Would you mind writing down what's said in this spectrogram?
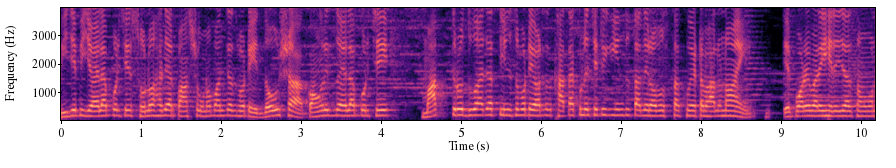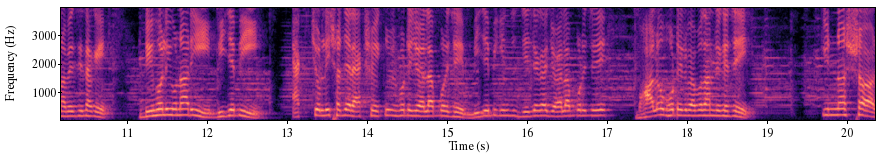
বিজেপি জয়লাভ করেছে ষোলো হাজার পাঁচশো উনপঞ্চাশ ভোটে দৌসা। কংগ্রেস জয়লাভ করছে মাত্র দু হাজার তিনশো ভোটে। অর্থাৎ খাতা খুলেছে ঠিকই, কিন্তু তাদের অবস্থা খুব একটা ভালো নয়। এর পরের বারে হেরে যাওয়ার সম্ভাবনা বেশি থাকে। ডিহলি উনারি, বিজেপি। একচল্লিশ হাজার একশো একুশ ভোটে জয়লাভ করেছে। বিজেপি কিন্তু যে জায়গায় জয়লাভ করেছে, ভালো ভোটের ব্যবধান রেখেছে। কিন্নশ্বর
